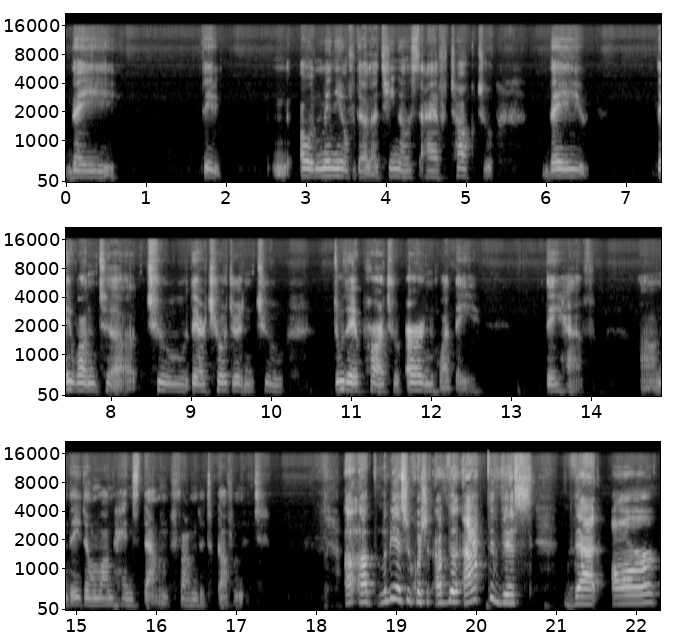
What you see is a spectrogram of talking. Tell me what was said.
they they or many of the Latinos I have talked to, they they want uh, to their children to do their part to earn what they they have. Um, they don't want hands down from the government. Uh, uh, let me ask you a question: Of the activists that are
